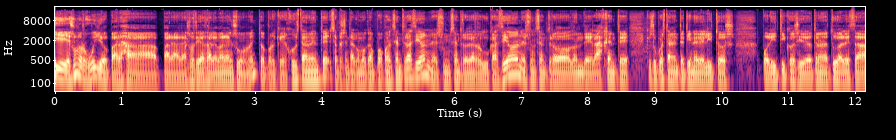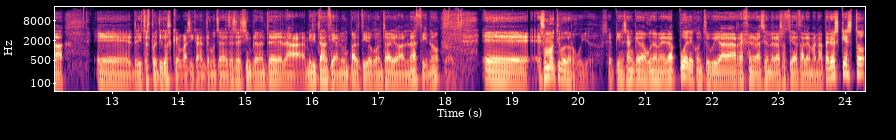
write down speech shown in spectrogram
Y es un orgullo para, para la sociedad alemana en su momento, porque justamente se presenta como campo de concentración, es un centro de reeducación, es un centro donde la gente que supuestamente tiene delitos políticos y de otra naturaleza eh, delitos políticos que básicamente muchas veces es simplemente la militancia en un partido contrario al nazi, ¿no? Eh, es un motivo de orgullo. Se piensan que de alguna manera puede contribuir a la regeneración de la sociedad alemana. Pero es que esto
